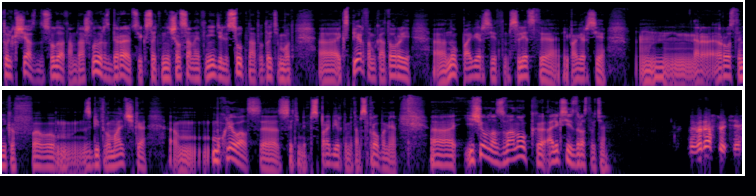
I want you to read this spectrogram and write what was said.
только сейчас до суда там дошло и разбираются. И, кстати, начался на этой неделе суд над вот этим вот э, экспертом, который, э, ну, по версии там, следствия и по версии родственников сбитого мальчика мухлевал с, с этими, с пробирками, там, с пробами. Еще у нас звонок. Алексей, здравствуйте. Здравствуйте,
